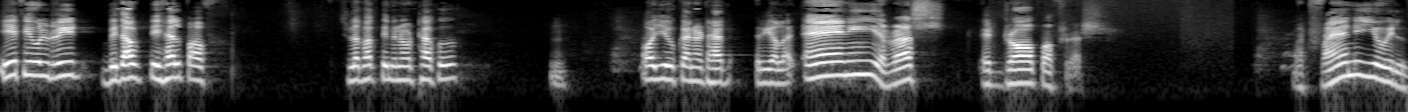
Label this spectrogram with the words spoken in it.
If you will read without the help of Srila Bhakti Vinod Thakur, hmm, or you cannot have realized any rush, a drop of rush. But finally you will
